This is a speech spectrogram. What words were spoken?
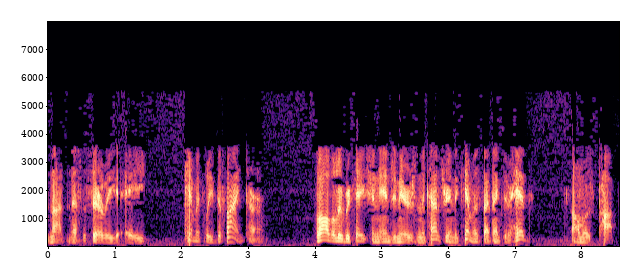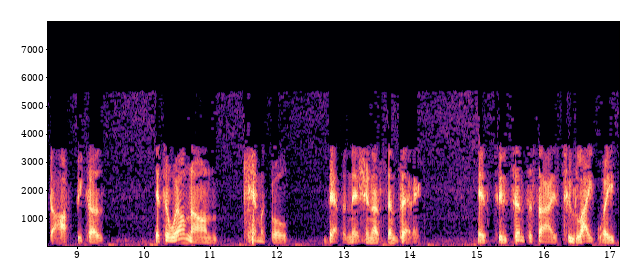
not necessarily a chemically defined term. Well, all the lubrication engineers in the country and the chemists, I think their heads almost popped off because it's a well-known chemical definition of synthetic It's to synthesize two lightweight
